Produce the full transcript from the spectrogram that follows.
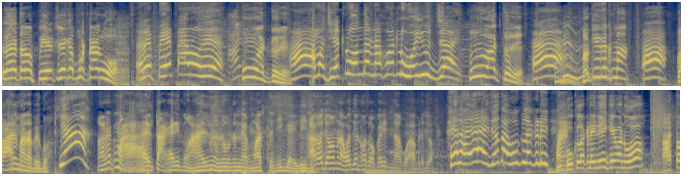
લે તારો પેટ છે કે પટારો? અરે પેટારો હે શું વાત કરે? હા આમાં જેટલું અંદર નાખો એટલું વયું જ જાય. શું વાત કરે? હા. હકીકતમાં? હા. તો હાલ મારા ભેગો. ક્યાં? અરે તું હાલ તાખરી તું હાલ ને હું તને એક મસ્ત જીગાઈ લીધી. તારો જો હમણાં વજન ઓછો કરી જ નાખો આપણે જો. હેલા. એ જોતા હુક લકડી. હુક લકડી નહીં કહેવાનું હો. આ તો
